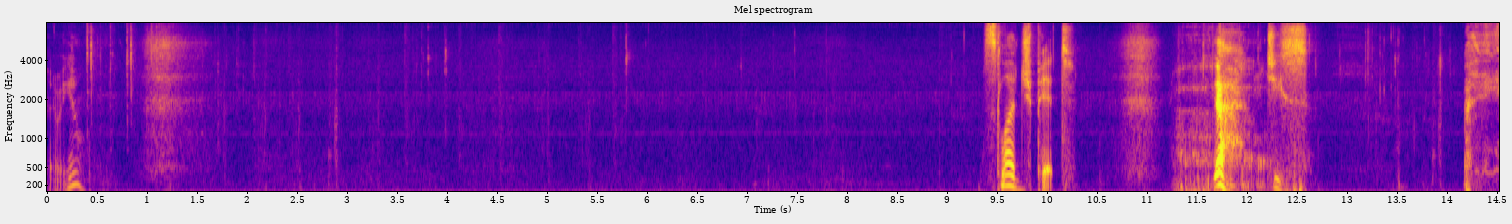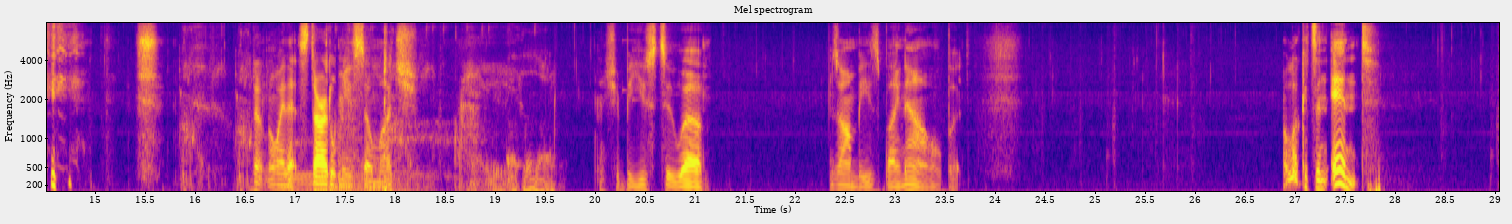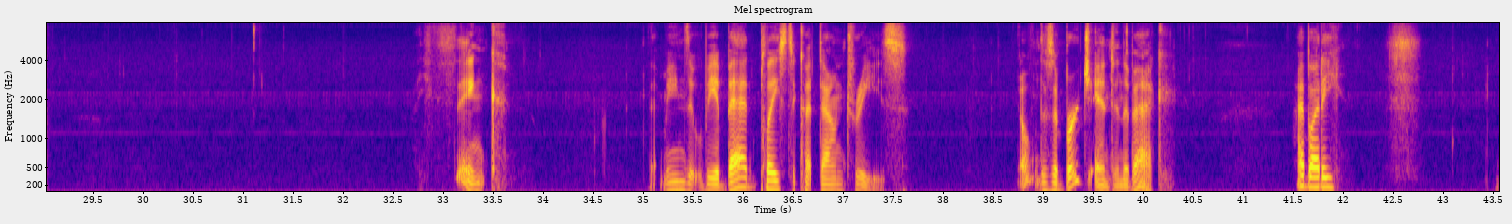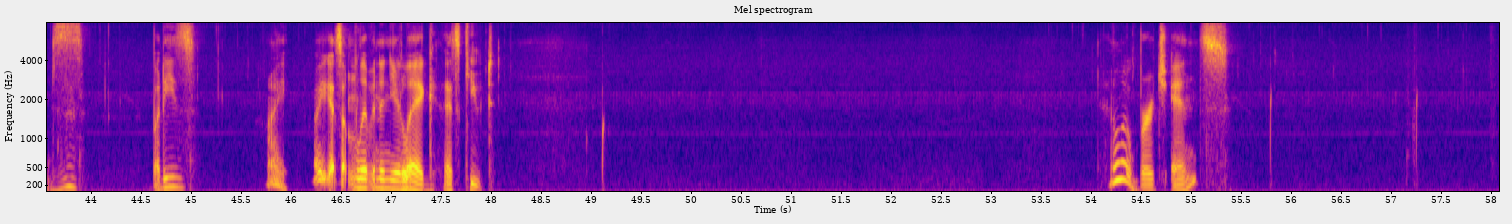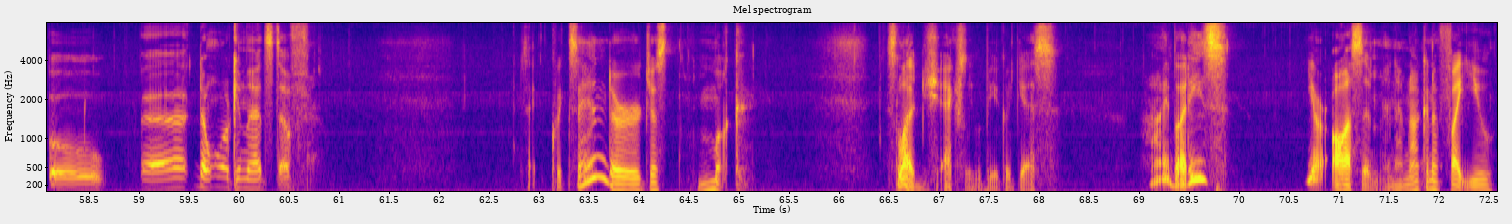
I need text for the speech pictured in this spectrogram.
There we go. Sludge pit. Yeah, jeez. I don't know why that startled me so much. I should be used to uh, zombies by now, but... Oh, look, it's an ent. I think that means it would be a bad place to cut down trees. Oh, there's a birch ent in the back. Hi, buddy. Bzz. Buddies. Hi. Oh, you got something living in your leg. That's cute. Hello, birch ents. Oh, uh, don't walk in that stuff. Is that quicksand or just muck? Sludge, actually, would be a good guess. Hi, buddies. You're awesome, and I'm not going to fight you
